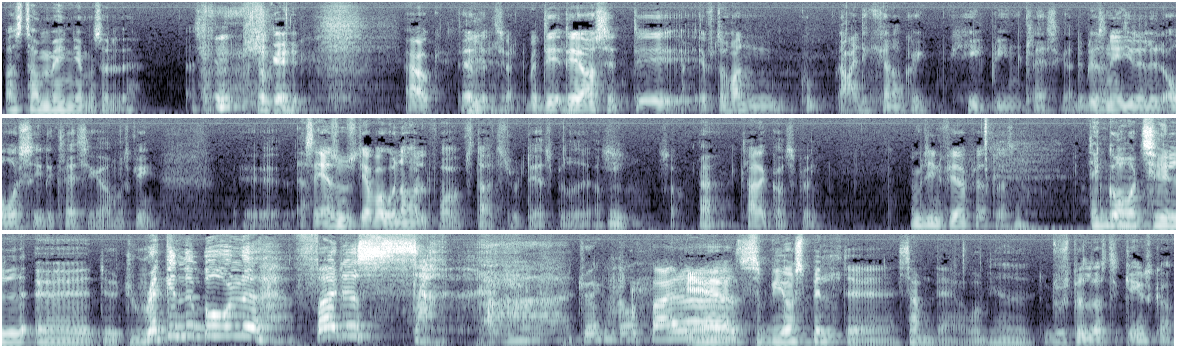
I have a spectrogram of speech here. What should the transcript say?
og så tager man med hende hjem, og så er det Okay. Ja, okay. Det er lidt svært. Men det, det er også et, det efterhånden... kunne- Nej, det kan nok ikke helt blive en klassiker. Det bliver sådan en af de der lidt oversete klassikere, måske. Øh, altså, jeg synes, jeg var underholdt fra start til slut, det jeg spillede også. Mm. Så Ja. klart et godt spil. Hvad med din fjerde plads, Lasse? Den går til uh, The Dragon Ball Fighters. Ah, Dragon Ball Fighters! Ja, som vi også spillede uh, sammen der, hvor vi havde... Du spillede også til Gamescom.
